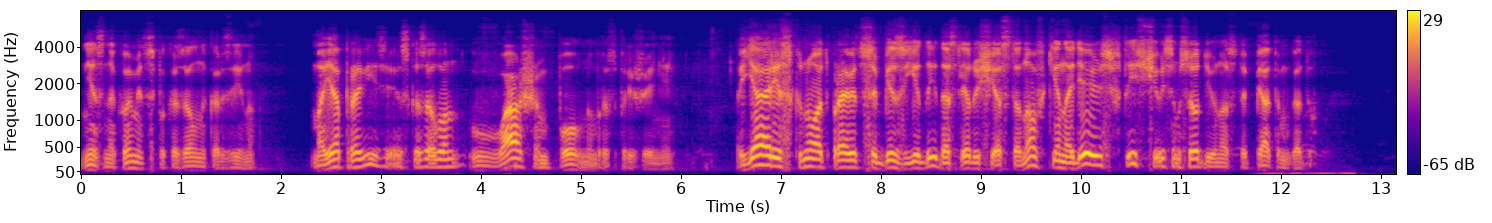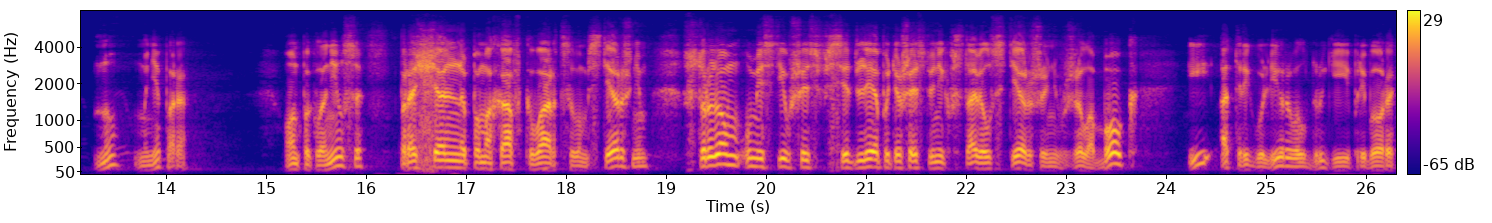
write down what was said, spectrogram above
Незнакомец показал на корзину. Моя провизия, сказал он, в вашем полном распоряжении. Я рискну отправиться без еды до следующей остановки, надеюсь, в 1895 году. Ну, мне пора. Он поклонился, прощально помахав кварцевым стержнем, с трудом уместившись в седле, путешественник вставил стержень в желобок и отрегулировал другие приборы.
